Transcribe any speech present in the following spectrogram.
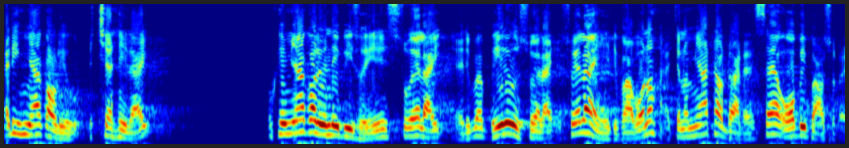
အဲ့ဒီမြားကောက်လေးကိုတစ်ချက်နှိပ်လိုက် โอเคမြားကောက်လေးနှိပ်ပြီဆိုရင်ဆွဲလိုက်အဲဒီဘက်ဘေးလို့ဆွဲလိုက်ဆွဲလိုက်ရင်ဒီပါပေါ့နော်အဲကျွန်တော်မြားထောက်တာတဲ့ဆက်ဟောပေးပါဆိုတာ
